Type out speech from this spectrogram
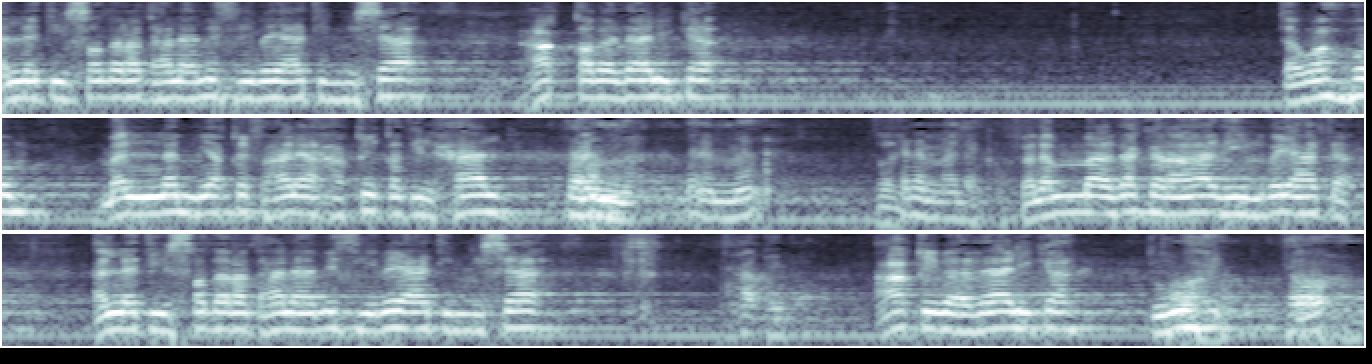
التي صدرت على مثل بيعة النساء عقب ذلك توهم من لم يقف على حقيقة الحال فلما فلما طيب. فلما ذكر. فلما ذكر هذه البيعة التي صدرت على مثل بيعة النساء عقب. عقب ذلك توهم, توهم.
